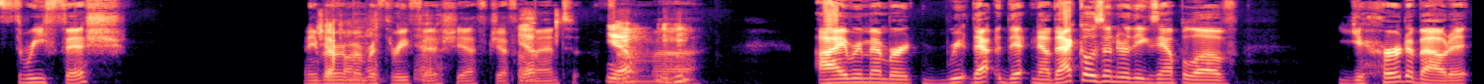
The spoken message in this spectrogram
Three Fish. Anybody Jeff remember Ament, Three. Fish? Yeah, Jeff Yep. Ament. Yep, from, mhm. uh, I remember re- that, that. Now that goes under the example of you heard about it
